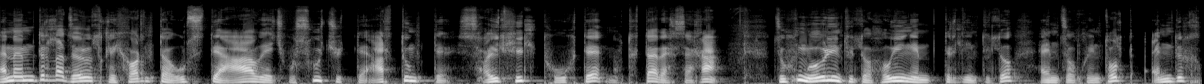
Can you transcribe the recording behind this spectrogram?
Ам амьдралаа зориулах их оронтой үрстэй аав ээж бүсгүүчүүдтэй ард түмтэй соёл хил түүхтэй нутагтай байх сайхан. Зөвхөн өөрийн төлөө хувийн амьдралын төлөө амь зуухын тулд амьдрах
